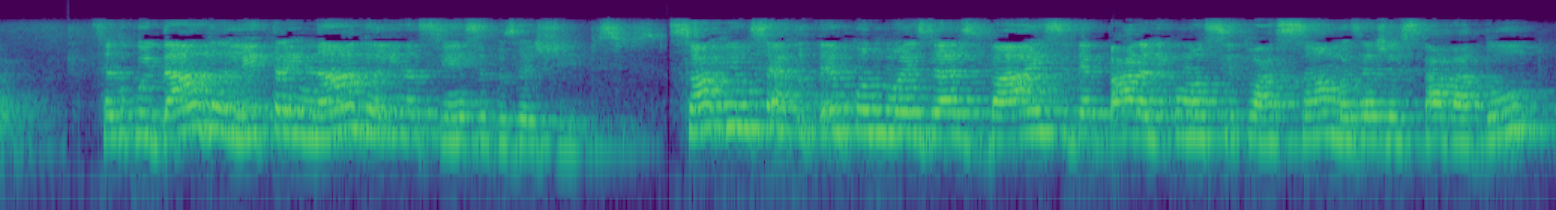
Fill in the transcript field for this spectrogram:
sendo cuidado ali, treinado ali na ciência dos egípcios. Só que em um certo tempo, quando Moisés vai se depara ali com uma situação, Moisés já estava adulto,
